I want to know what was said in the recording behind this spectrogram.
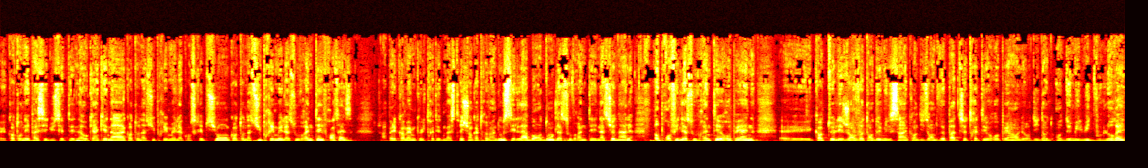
Euh, quand on est passé du septennat au quinquennat, quand on a supprimé la conscription, quand on a supprimé la souveraineté française. Je rappelle quand même que le traité de Maastricht en 92, c'est l'abandon de la souveraineté nationale au profit de la souveraineté européenne. Euh, quand les gens votent en 2005 en disant on ne veut pas de ce traité européen, on leur dit en 2008 vous l'aurez.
